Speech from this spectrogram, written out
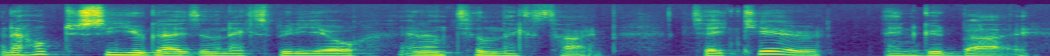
and I hope to see you guys in the next video and until next time, take care and goodbye.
